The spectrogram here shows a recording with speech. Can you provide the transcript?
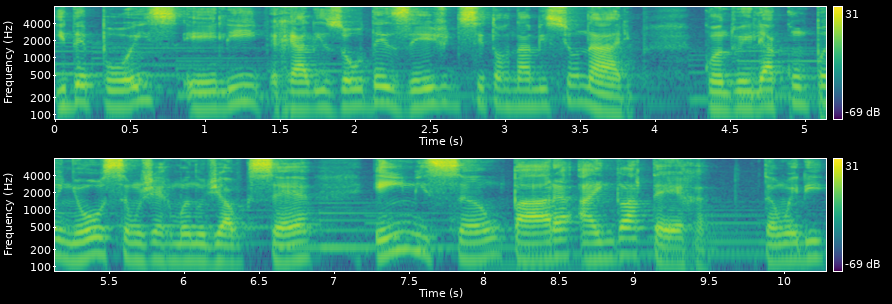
e depois ele realizou o desejo de se tornar missionário, quando ele acompanhou São Germano de Auxerre em missão para a Inglaterra. Então ele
